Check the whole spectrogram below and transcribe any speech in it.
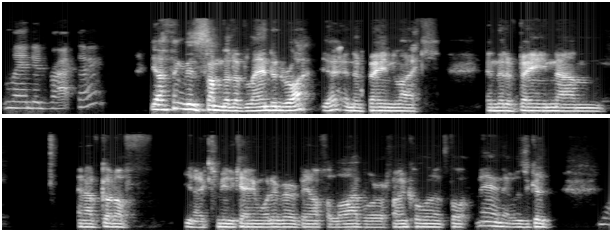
landed right though. Yeah, I think there's some that have landed right. Yeah, and have been like, and that have been, um, and I've got off, you know, communicating whatever. I've been off a live or a phone call, and I've thought, man, that was good. Yeah.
